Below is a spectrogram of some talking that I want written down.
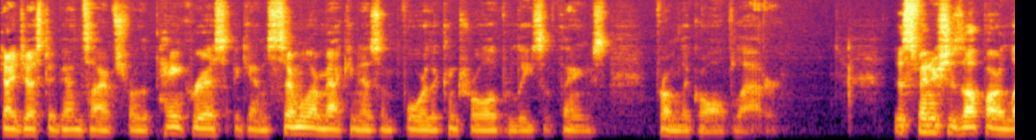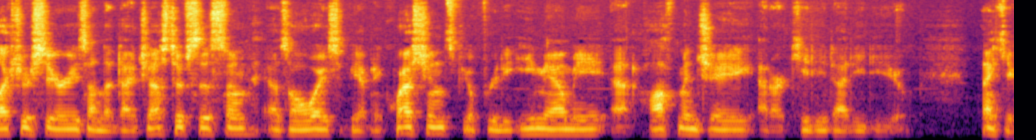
digestive enzymes from the pancreas. Again, similar mechanism for the control of release of things from the gallbladder. This finishes up our lecture series on the digestive system. As always, if you have any questions, feel free to email me at hoffmanj at arcadia.edu. Thank you.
